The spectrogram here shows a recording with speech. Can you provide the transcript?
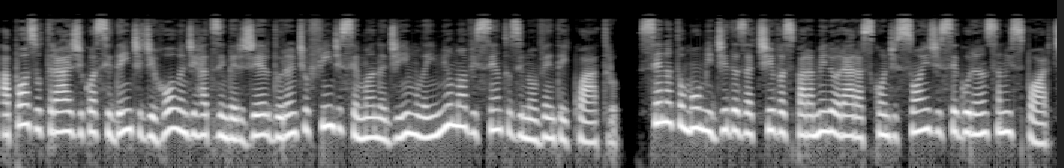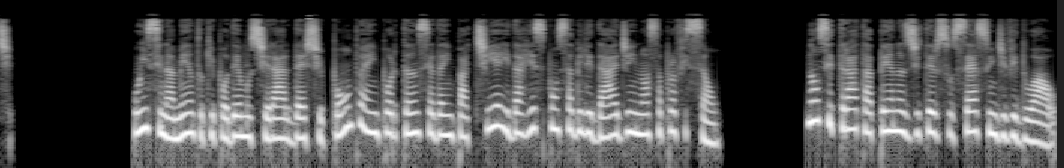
Após o trágico acidente de Roland Ratzenberger durante o fim de semana de Imola em 1994, Senna tomou medidas ativas para melhorar as condições de segurança no esporte. O ensinamento que podemos tirar deste ponto é a importância da empatia e da responsabilidade em nossa profissão. Não se trata apenas de ter sucesso individual,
